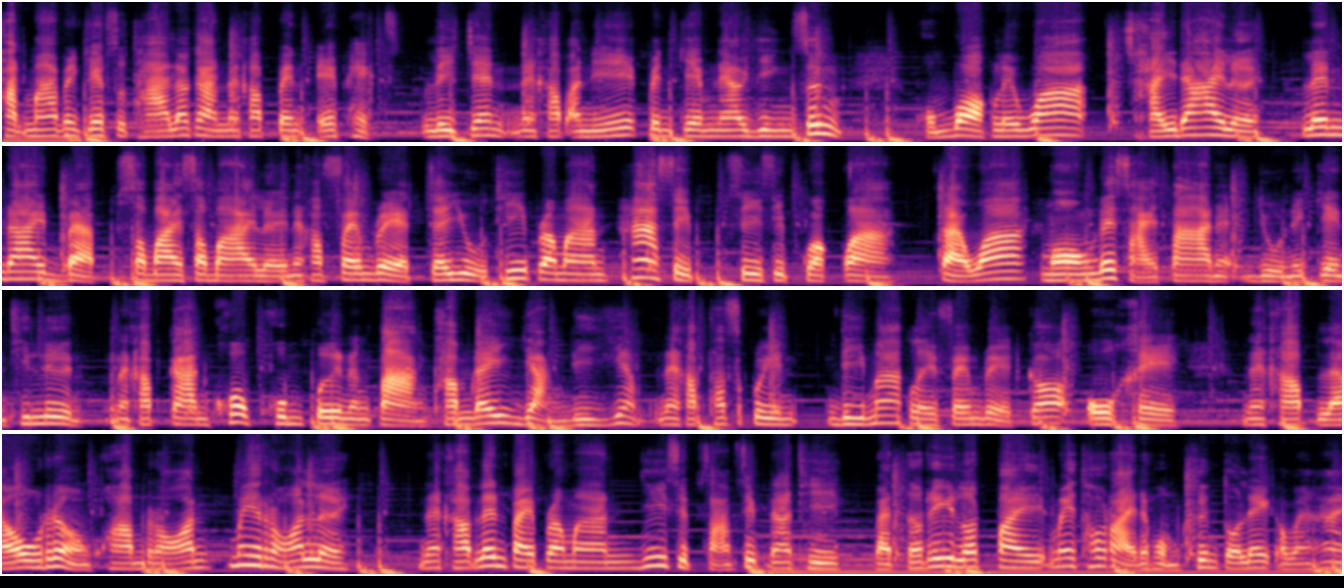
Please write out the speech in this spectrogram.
ถัดมาเป็นเกมสุดท้ายแล้วกันนะครับ เป็น Apex Legend นะครับ อันนี้เป็นเกมแนวยิง ซึ่งผมบอกเลยว่าใช้ได้เลย เล่นได้แบบสบาย ๆ เลยนะครับ เฟรมเรทจะอยู่ที่ประมาณ 50 40 กว่าๆ แต่ว่ามองด้วยสายตาเนี่ยอยู่ในเกณฑ์ที่ลื่นนะครับการควบคุมปืนต่างๆทำได้อย่างดีเยี่ยมนะครับทัชสกรีนดีมากเลยเฟรมเรทก็โอเคนะครับแล้วเรื่องของความร้อนไม่ร้อนเลยนะครับเล่นไปประมาณ 20-30 นาที แบตเตอรี่ลดไปไม่เท่าไหร่เดี๋ยวผมขึ้นตัวเลขเอาไว้ให้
